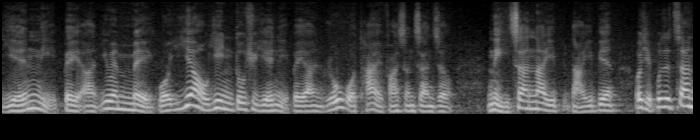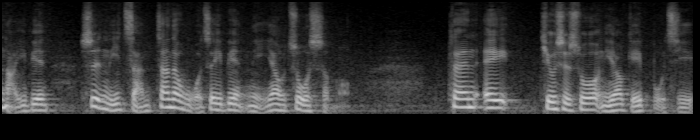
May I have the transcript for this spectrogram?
严拟备案，因为美国要印度去严拟备案，如果它也发生战争，你站那一哪一边，而且不是站哪一边。是你站站在我这一边，你要做什么？Plan A 就是说你要给补给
